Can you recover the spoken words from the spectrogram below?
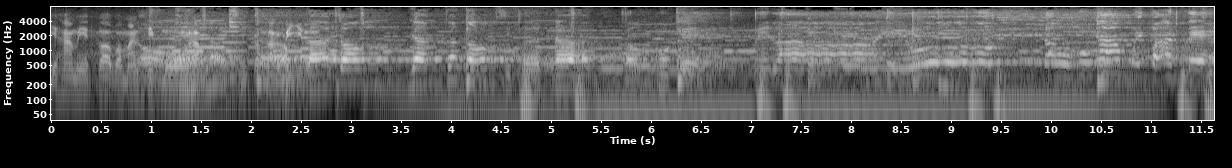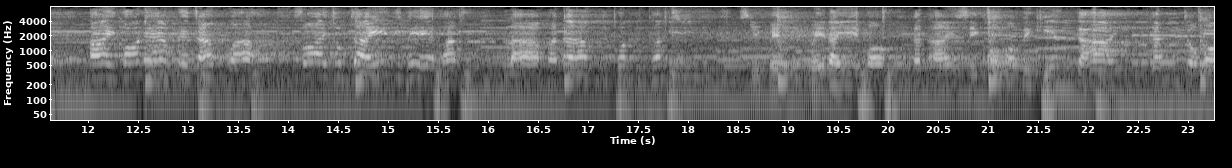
4-5 เมตรก็ประมาณ 10 โมงนะครับจากสิกำลังดีเลย เปิดหน้าเจ้าผู้แก่เวลาอยู่เจ้าผู้งามไว้ปานแต่อายขอแนมได้จักว่าซอยจุกใจที่เพพังลาพนังคนข้างนี้สิเป็นไปได้บ่กันอายสิขอไปเคียงกายกันเจ้าบ่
